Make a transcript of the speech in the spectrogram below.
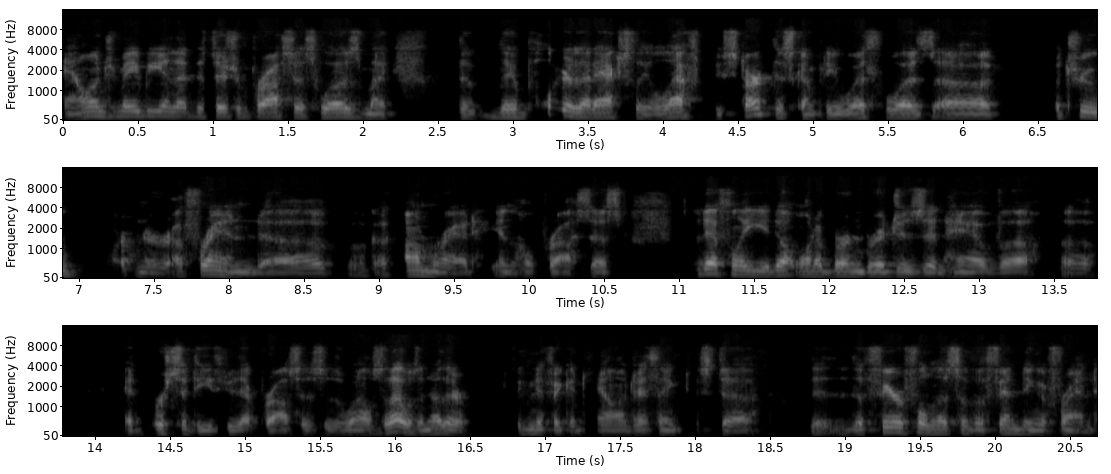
challenge maybe in that decision process was my the, the employer that actually left to start this company with was uh, a true partner, a friend, uh, a comrade in the whole process. So definitely, you don't want to burn bridges and have uh, uh, adversity through that process as well. So that was another significant challenge. I think just uh, the, the fearfulness of offending a friend.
